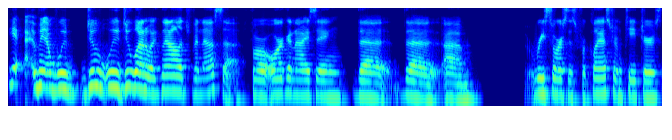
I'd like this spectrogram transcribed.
yeah, I mean, we do we do want to acknowledge Vanessa for organizing the the um, resources for classroom teachers,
